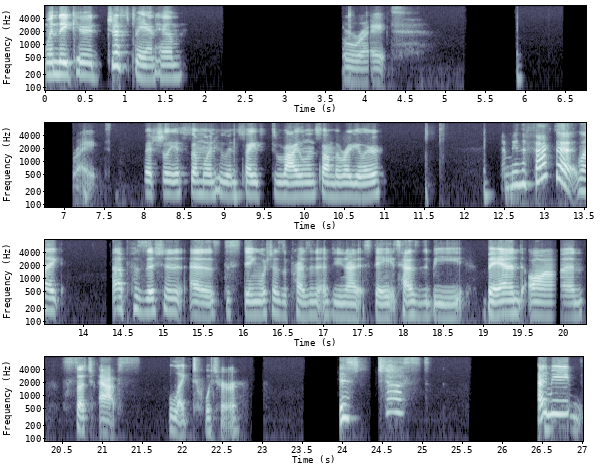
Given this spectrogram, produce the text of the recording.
when they could just ban him. Right. Right. Especially as someone who incites violence on the regular. I mean, the fact that, like, a position as distinguished as the president of the United States has to be banned on such apps like Twitter is just I mean,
